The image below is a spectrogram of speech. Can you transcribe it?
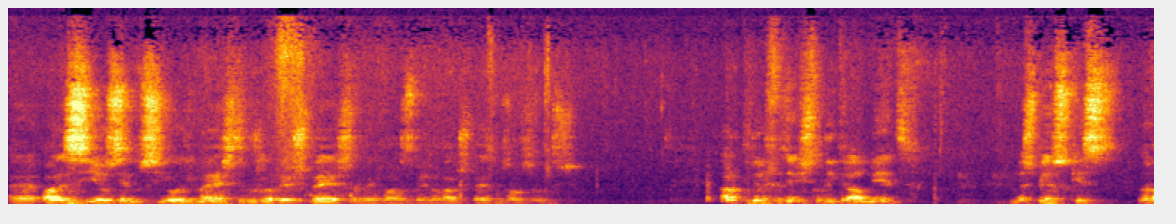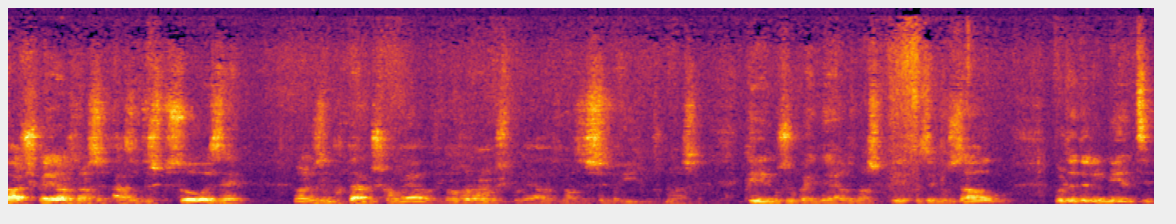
uh, Ora, se eu, sendo o Senhor e Mestre, vos lavei os pés, também vós deveis lavar os pés uns aos outros. Claro que podemos fazer isto literalmente, mas penso que esse, lavar os pés às, nossas, às outras pessoas é nós nos importarmos com elas, nós orarmos por elas, nós as servirmos, nós queremos o bem delas, nós fazermos algo verdadeiramente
